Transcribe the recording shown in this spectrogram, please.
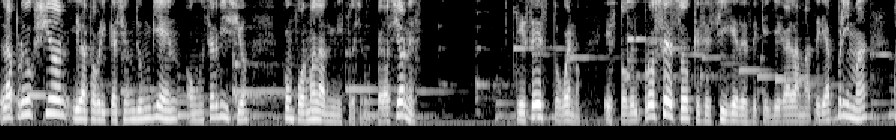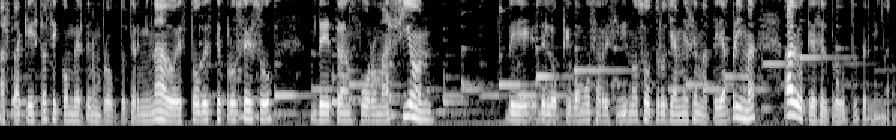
La producción y la fabricación de un bien o un servicio conforman la administración de operaciones. ¿Qué es esto? Bueno, es todo el proceso que se sigue desde que llega la materia prima hasta que ésta se convierte en un producto terminado. Es todo este proceso de transformación de, lo que vamos a recibir nosotros, llámese materia prima, a lo que es el producto terminado.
